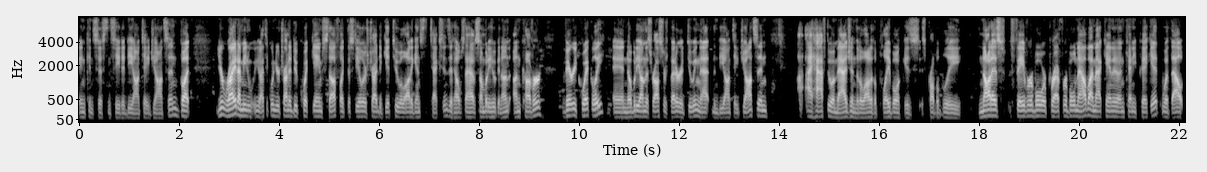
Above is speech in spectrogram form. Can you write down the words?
inconsistency to Diontae Johnson, but you're right. I mean, I think when you're trying to do quick game stuff like the Steelers tried to get to a lot against the Texans, it helps to have somebody who can un- uncover very quickly. And nobody on this roster is better at doing that than Diontae Johnson. I have to imagine that a lot of the playbook is is probably not as favorable or preferable now by Matt Canada and Kenny Pickett without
